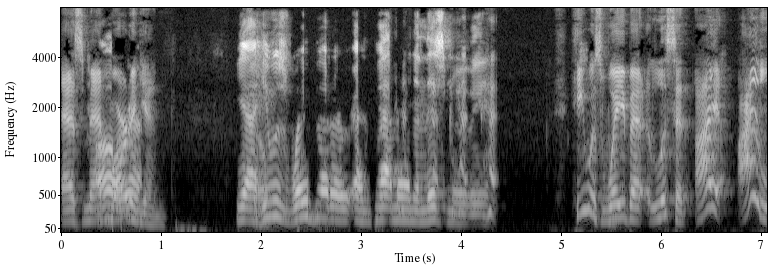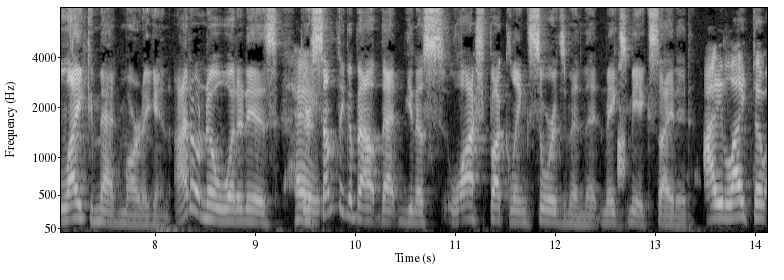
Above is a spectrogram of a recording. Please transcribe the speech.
as Matt Oh, Mardigan. Yeah, So- he was way better as Batman in this movie. He was way better. Listen, I I like Madmartigan. I don't know what it is. Hey. There's something about that you know swashbuckling swordsman that makes me excited. I liked him.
